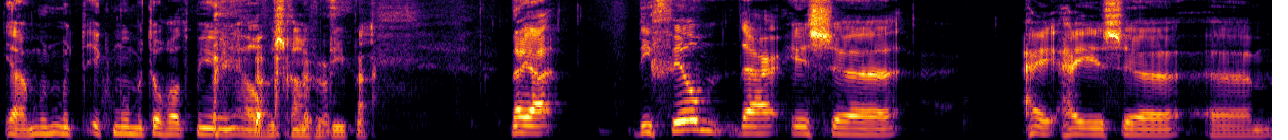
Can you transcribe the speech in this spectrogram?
ja moet me, ik moet me toch wat meer in Elvis gaan verdiepen. Nou ja, die film, daar is. eh, hij, hij is eh, ehm,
